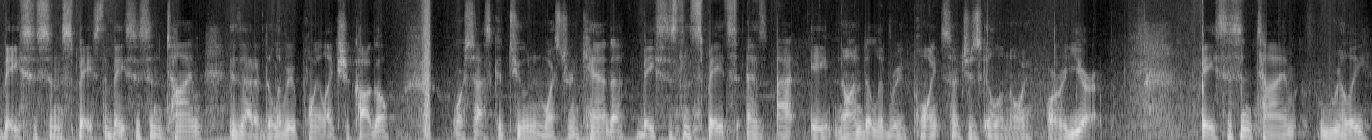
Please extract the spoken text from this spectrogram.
basis in space. The basis in time is at a delivery point like Chicago or Saskatoon in Western Canada, basis in space is at a non-delivery point such as Illinois or Europe. Basis in time really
